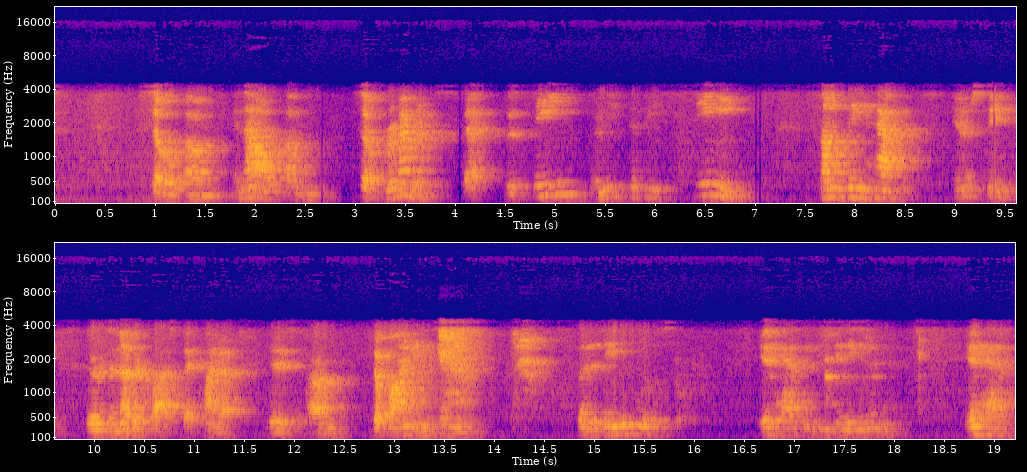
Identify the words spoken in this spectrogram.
So um, and now. Um, so remember that the scene, there needs to be seen. Something happens in a scene. There's another class that kind of is um, defining scene, but a scene is a little story. It has a beginning and an end. It has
